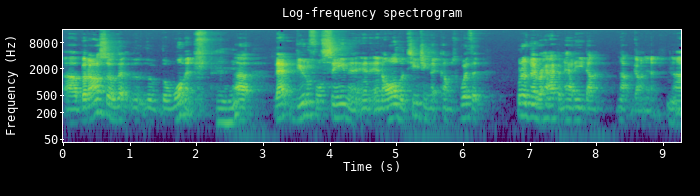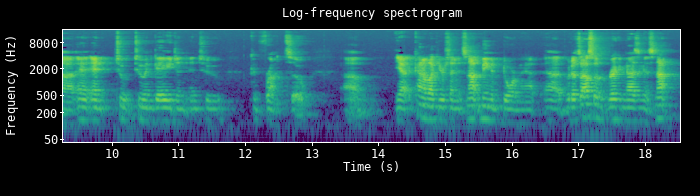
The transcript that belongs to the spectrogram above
uh, but also that the, the, woman. Mm-hmm. Uh, that beautiful scene and, and, and, all the teaching that comes with it would have never happened had he not, not gone in mm-hmm. uh, and, and, to, to engage and, and to confront. So, um, yeah, kind of like you were saying, it's not being a doormat, uh, but it's also recognizing it's not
